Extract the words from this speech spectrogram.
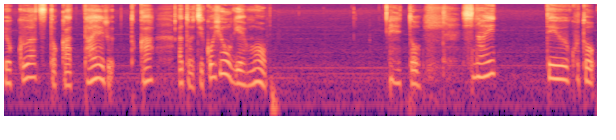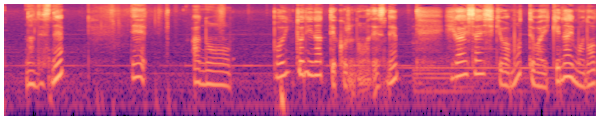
抑圧とか耐えるとかあと自己表現をえっ、ー、としないっていうことなんですね。であのポイントになってくるのはですね被害者意識は持ってはいけないものっ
